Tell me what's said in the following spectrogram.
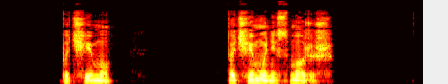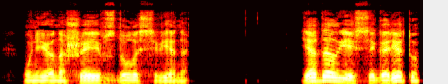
— Почему? Почему не сможешь? У нее на шее вздулась вена. Я дал ей сигарету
